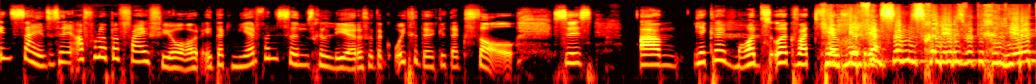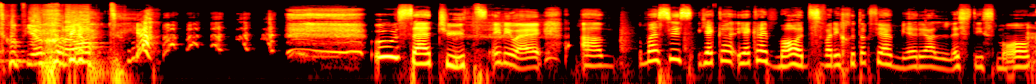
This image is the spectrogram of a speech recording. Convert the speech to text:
insane. Soos in die afgelope 5 jaar het ek meer van Sims geleer as wat ek ooit gedink het ek sal. Soos um jy kry mods ook wat vir jou goed van Sims geleer is wat jy geleer het op jou graad. Ooh, sad truths. Anyway, um maar soos jy kan jy kry mods wat die goed ook vir jou meer realisties maak,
